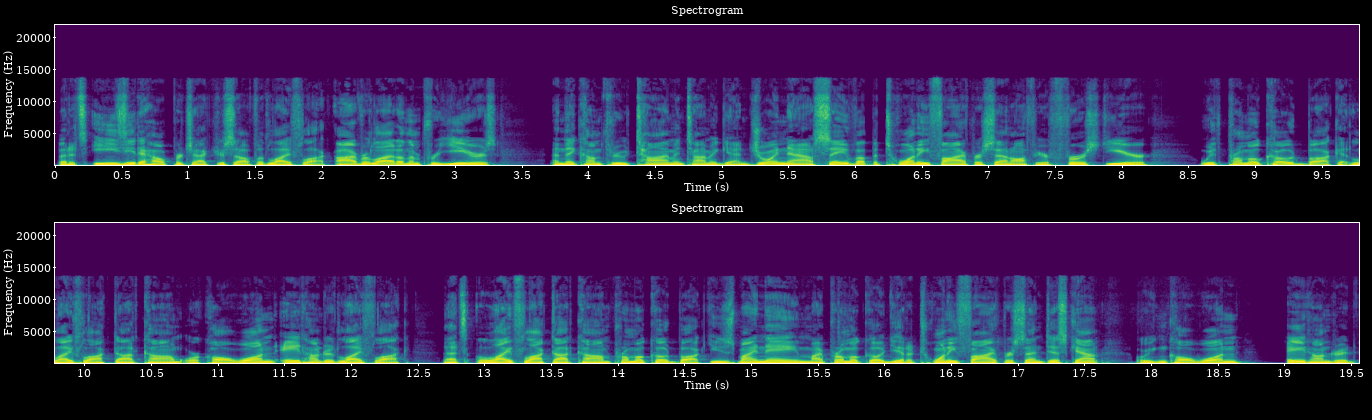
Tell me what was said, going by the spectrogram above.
but it's easy to help protect yourself with Lifelock. I've relied on them for years, and they come through time and time again. Join now, save up to 25% off your first year with promo code BUCK at lifelock.com or call 1 800 Lifelock. That's lifelock.com, promo code BUCK. Use my name, my promo code, you get a 25% discount, or you can call 1 800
